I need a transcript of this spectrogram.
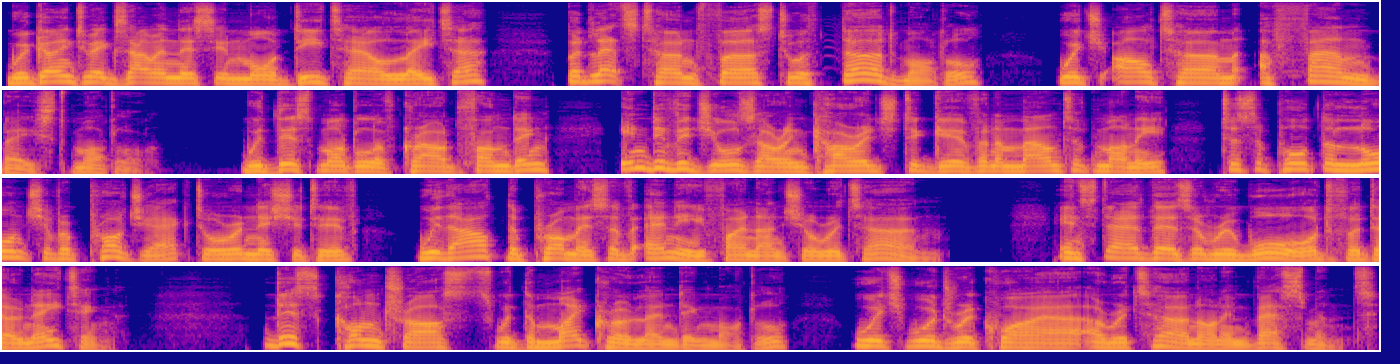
We're going to examine this in more detail later, but let's turn first to a third model, which I'll term a fan-based model. With this model of crowdfunding, individuals are encouraged to give an amount of money to support the launch of a project or initiative without the promise of any financial return. Instead, there's a reward for donating. This contrasts with the micro-lending model, which would require a return on investment,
